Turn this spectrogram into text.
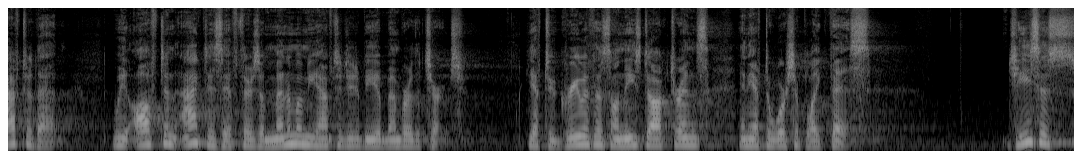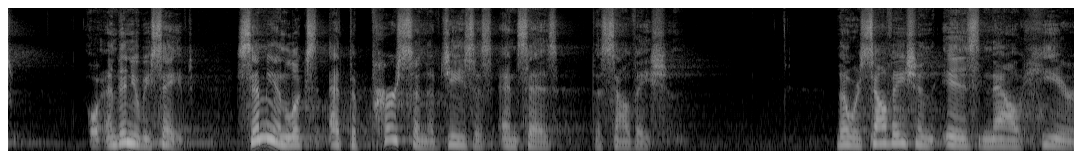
after that, we often act as if there's a minimum you have to do to be a member of the church. You have to agree with us on these doctrines, and you have to worship like this. Jesus, or, and then you'll be saved. Simeon looks at the person of Jesus and says, the salvation. In other words, salvation is now here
